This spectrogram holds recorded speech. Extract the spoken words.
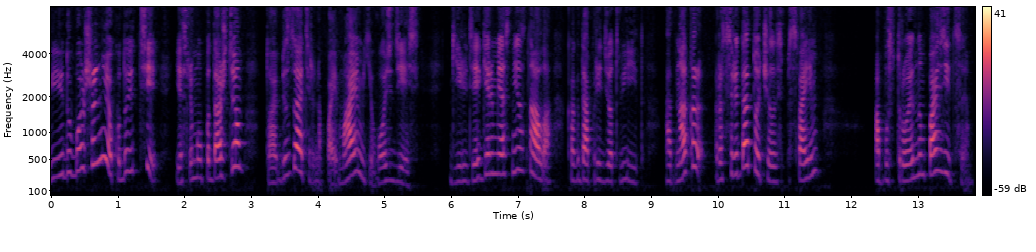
Виду больше некуда идти. Если мы подождем, то обязательно поймаем его здесь. Гильдия Гермес не знала, когда придет Виит, однако рассредоточилась по своим обустроенным позициям,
